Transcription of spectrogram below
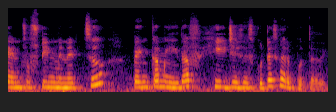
టెన్ ఫిఫ్టీన్ మినిట్స్ పెంక మీద హీట్ చేసేసుకుంటే సరిపోతుంది.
